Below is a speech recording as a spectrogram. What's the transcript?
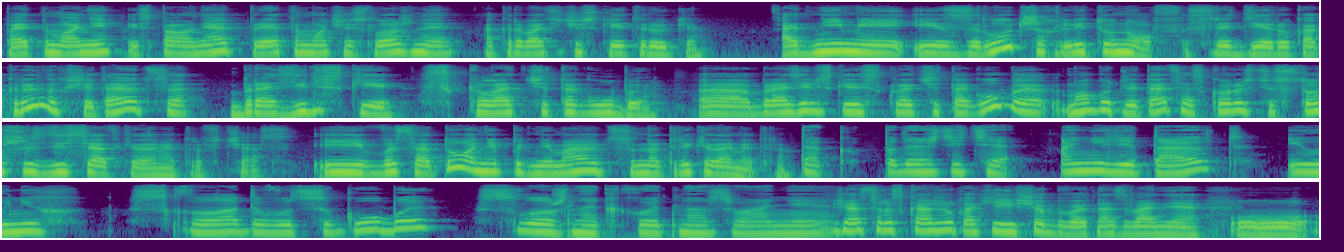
Поэтому они исполняют при этом очень сложные акробатические трюки. Одними из лучших летунов среди рукокрылых считаются бразильские складчатогубы. Э, Бразильские складчатогубы могут летать со скоростью 160 км в час. И в высоту они поднимаются на 3 километра. Так, подождите, они летают, и у них складываются губы. Сложное какое-то название. Сейчас расскажу, какие еще бывают названия у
